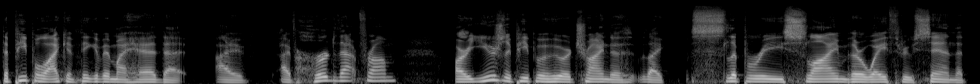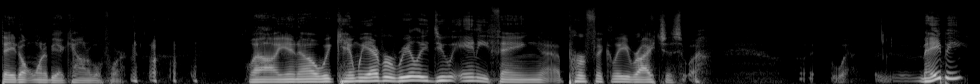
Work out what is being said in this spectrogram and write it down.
the people I can think of in my head that I've I've heard that from are usually people who are trying to like slippery slime their way through sin that they don't want to be accountable for. well, you know, we can we ever really do anything uh, perfectly righteous? Maybe.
